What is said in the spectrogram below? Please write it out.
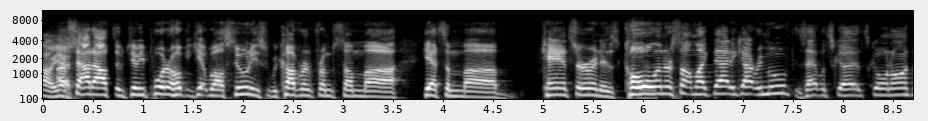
Oh Uh, yeah. shout out to Jimmy Porter. Hope you get well soon. He's recovering from some. Uh, he had some uh, cancer in his colon or something like that. He got removed. Is that what's, what's going on?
